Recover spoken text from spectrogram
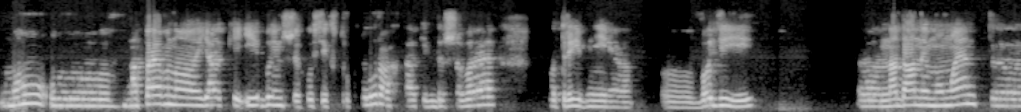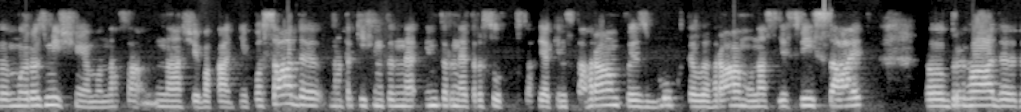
Ну напевно, як і в інших усіх структурах, так і в ДШВ потрібні е, водії. Е, На даний момент е, ми розміщуємо наші вакантні посади на таких інтернет- інтернет-ресурсах, як Instagram, Facebook, Telegram. У нас є свій сайт бригади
